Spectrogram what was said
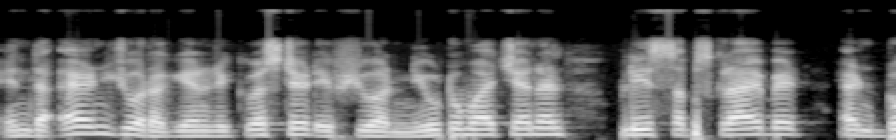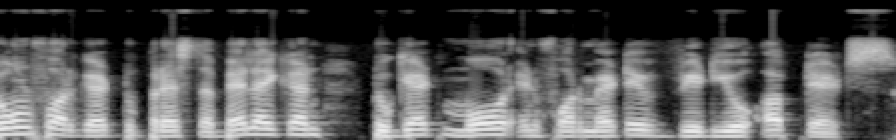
In the end you are again requested. If you are new to my channel please subscribe it. And don't forget to press the bell icon to get more informative video updates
